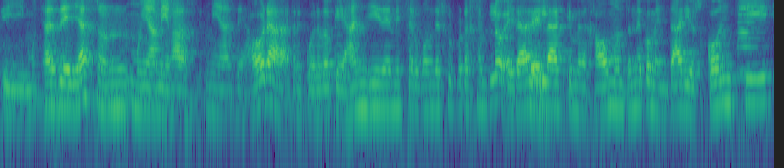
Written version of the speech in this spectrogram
y muchas de ellas son muy amigas mías de ahora. Recuerdo que Angie de Mr. Wonderful, por ejemplo, era Sí. de las que me dejaba un montón de comentarios. Conchi,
